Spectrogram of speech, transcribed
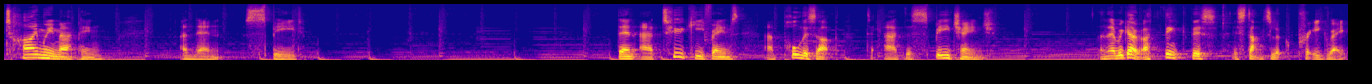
time remapping, and then speed. Then add two keyframes and pull this up to add the speed change. And there we go. I think this is starting to look pretty great.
